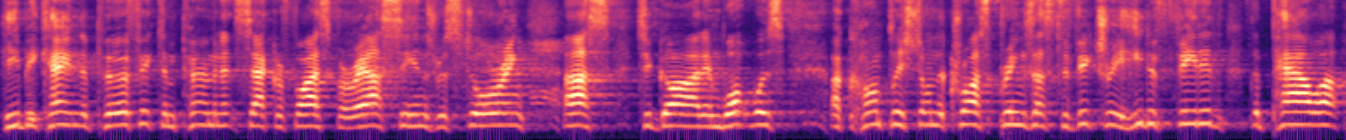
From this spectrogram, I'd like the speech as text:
he became the perfect and permanent sacrifice for our sins, restoring us to God. And what was accomplished on the cross brings us to victory. He defeated the power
